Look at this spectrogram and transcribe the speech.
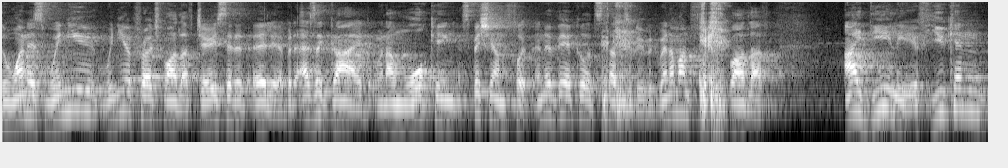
The one is when you, when you approach wildlife, Gerry said it earlier, but as a guide, when I'm walking, especially on foot, in a vehicle it's tough to do, but when I'm on foot with wildlife, ideally, if you can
